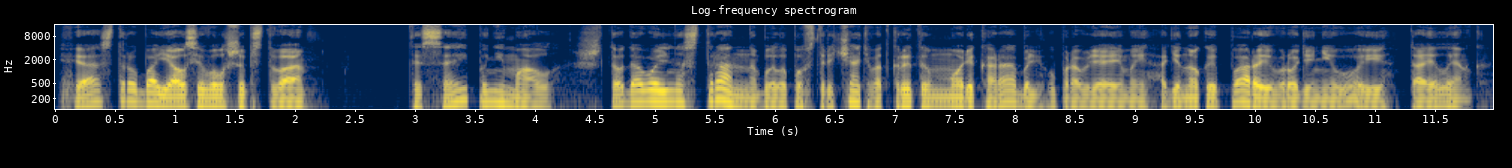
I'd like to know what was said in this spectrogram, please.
Фиастру боялся волшебства. Тесей понимал, что довольно странно было повстречать в открытом море корабль, управляемый одинокой парой вроде него и Тайленг.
